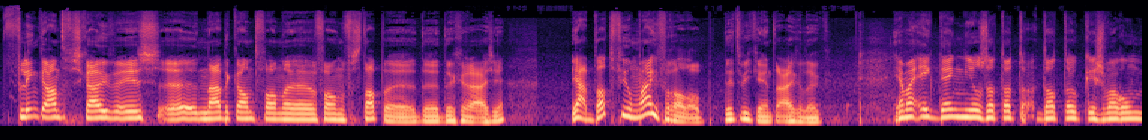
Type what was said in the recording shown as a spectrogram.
flink aan het verschuiven is eh, naar de kant van, van Verstappen, de, de garage. Ja, dat viel mij vooral op dit weekend eigenlijk. Ja, maar ik denk, Niels, dat dat, dat ook is waarom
